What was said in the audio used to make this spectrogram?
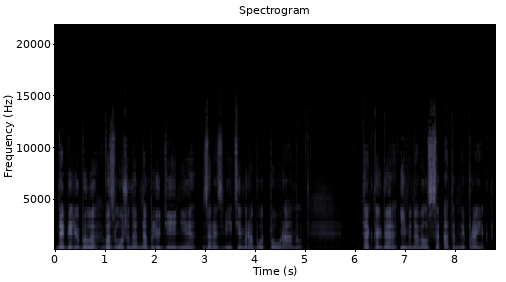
на Берию было возложено наблюдение за развитием работ по урану. Так тогда именовался атомный проект.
